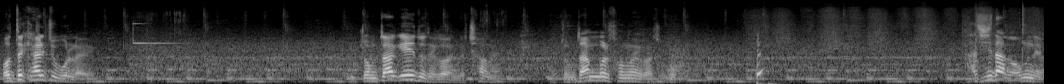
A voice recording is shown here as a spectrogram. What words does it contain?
어떻게 할지 몰라요. 이거. 좀 짜게 해도 되거든요, 처음에. 좀 짠 걸 선호해가지고. 다시다가 없네요.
